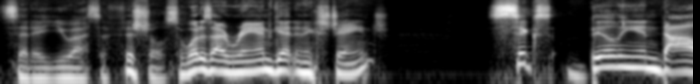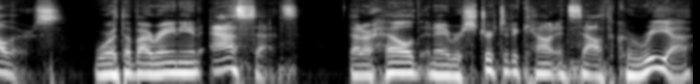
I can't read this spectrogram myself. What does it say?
said a U.S. official. So, what does Iran get in exchange? $6 billion worth of Iranian assets that are held in a restricted account in South Korea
